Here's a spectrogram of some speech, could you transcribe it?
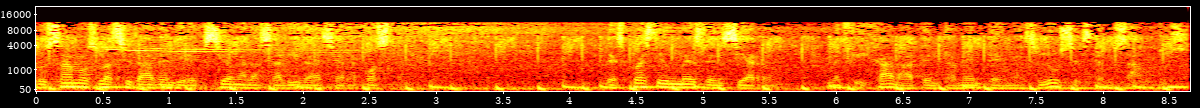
Cruzamos la ciudad en dirección a la salida hacia la costa. Después de un mes de encierro, me fijaba atentamente en las luces de los autos.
